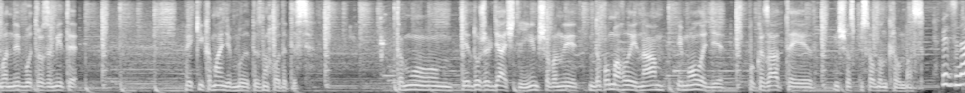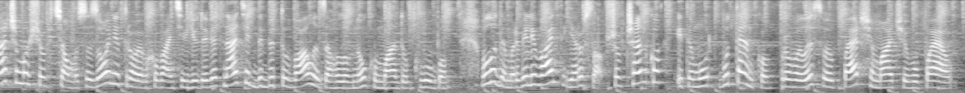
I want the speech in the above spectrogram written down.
вони будуть розуміти, в якій команді будете знаходитися. Тому я дуже вдячний їм, що вони допомогли нам і молоді показати, що способен Кривбас. Відзначимо, що в цьому сезоні троє вихованців Ю-19 дебютували за головну команду клубу. Володимир Вілівальд, Ярослав Шевченко і Тимур Бутенко провели свої перші матчі в УПЛ.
